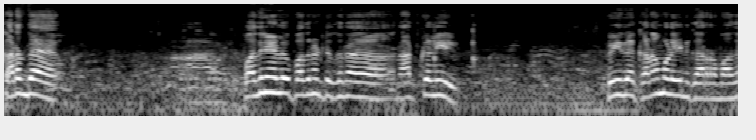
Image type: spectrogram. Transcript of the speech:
கடந்த பதினேழு பதினெட்டு தின நாட்களில் பெய்த கனமழையின் காரணமாக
